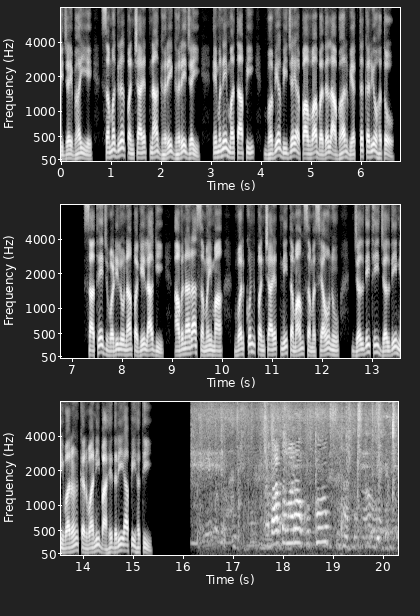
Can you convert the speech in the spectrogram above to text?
વિજયભાઈએ સમગ્ર પંચાયતના ઘરે ઘરે જઈ એમને મત આપી ભવ્ય વિજય અપાવવા બદલ આભાર વ્યક્ત કર્યો હતો. સાથે જ વડીલોના પગે લાગી આવનારા સમયમાં વરકુંડ પંચાયતની તમામ સમસ્યાઓનું જલ્દીથી જલ્દી નિવારણ કરવાની બાહેદરી આપી હતી. તમારો ખૂબ ખૂબ.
